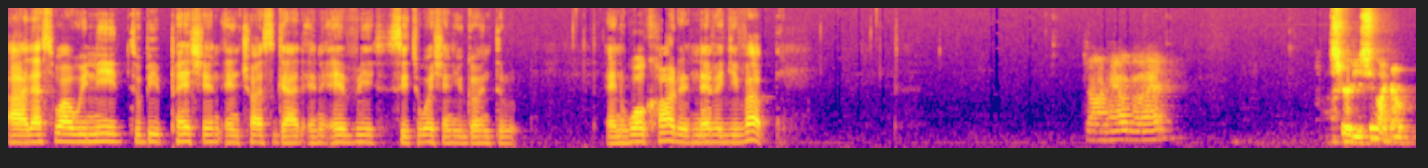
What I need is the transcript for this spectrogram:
Uh, that's why we need to be patient and trust God in every situation you're going through, and work harder, never give up. John Hale, go ahead. Oscar, you seem like a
